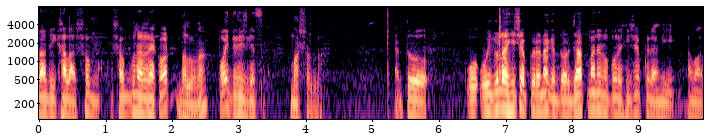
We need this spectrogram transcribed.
দাদি খালা সব সবগুলার রেকর্ড ভালো না? পঁয়ত্রিশ গেছে। মাশাল্লাহ তো ওইগুলা হিসাব করে না কিন্তু ওর জাতমানের উপরে হিসাব করে আমি আমার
